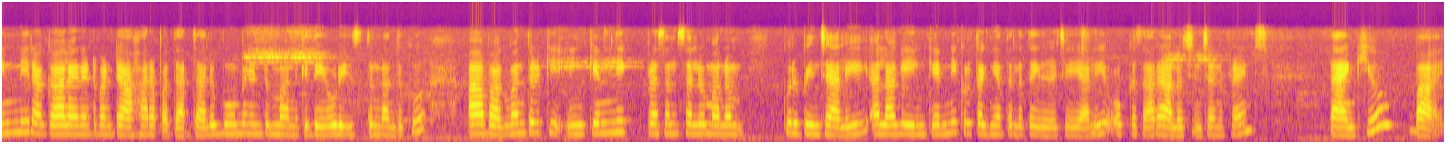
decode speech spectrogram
ఇన్ని రకాలైనటువంటి ఆహార పదార్థాలు భూమి నుండి మనకి దేవుడు ఇస్తున్నందుకు ఆ భగవంతుడికి ఇంకెన్ని ప్రశంసలు మనం కురిపించాలి. అలాగే ఇంకెన్ని కృతజ్ఞతలు తెలియజేయాలి ఒక్కసారి ఆలోచించండి ఫ్రెండ్స్. థ్యాంక్ యూ బాయ్.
